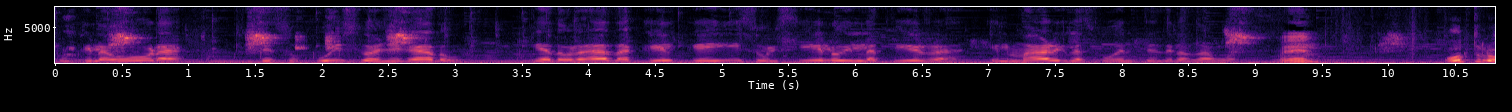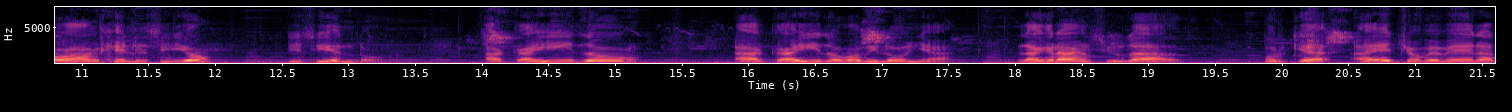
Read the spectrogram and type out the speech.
porque la hora de su juicio ha llegado, y adorad a aquel que hizo el cielo y la tierra, el mar y las fuentes de las aguas. Amén. Otro ángel le siguió, diciendo, ha caído, ha caído Babilonia, la gran ciudad, porque ha- ha hecho beber a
